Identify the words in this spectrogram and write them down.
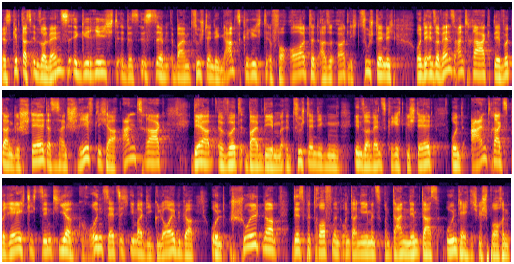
Es gibt das Insolvenzgericht, das ist äh, beim zuständigen Amtsgericht verortet, also örtlich zuständig. Und der Insolvenzantrag, der wird dann gestellt. Das ist ein schriftlicher Antrag, der wird bei dem zuständigen Insolvenzgericht Insolvenzgericht gestellt und antragsberechtigt sind hier grundsätzlich immer die Gläubiger und Schuldner des betroffenen Unternehmens und dann nimmt das untechnisch gesprochen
